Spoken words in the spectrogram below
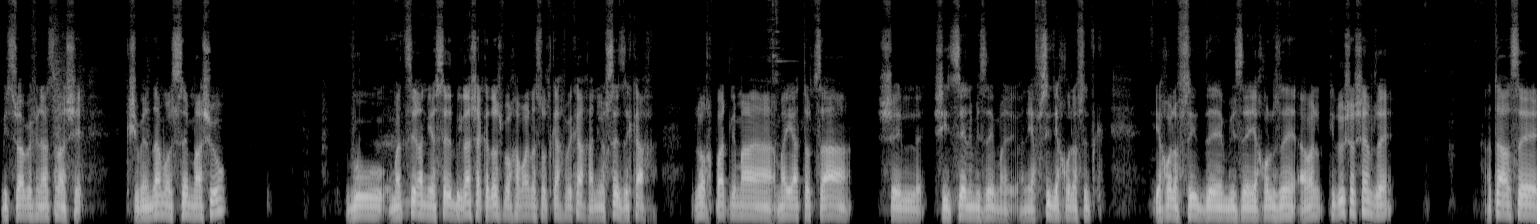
מצווה בפני עצמה, שכשבן אדם עושה משהו, והוא מצהיר אני אעשה בגלל שהקדוש ברוך אמר לעשות כך וכך, אני עושה את זה כך. לא אכפת לי מה, מה יהיה התוצאה של שיצא לי מזה, אני אפסיד, יכול להפסיד, יכול להפסיד אה, מזה, יכול זה, אבל קידוש השם זה, אתה עושה,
